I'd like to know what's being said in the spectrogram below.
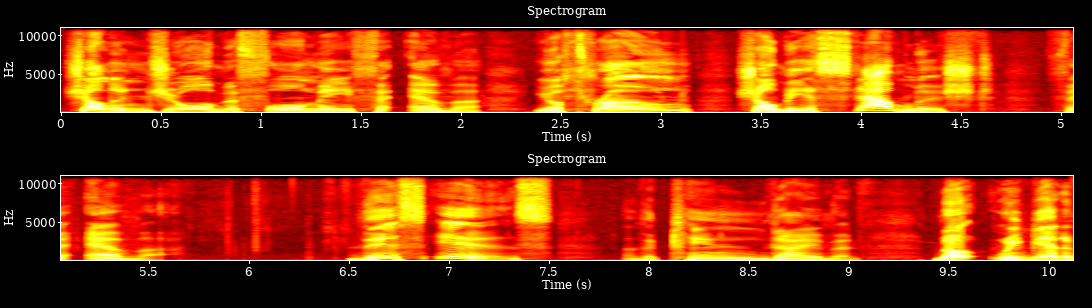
shall endure before me forever. Your throne shall be established forever. This is the King David. But we get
